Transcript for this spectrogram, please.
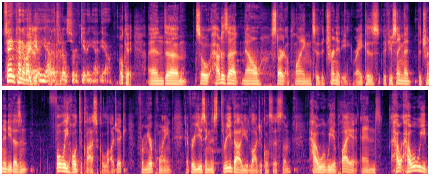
same kind of idea. Yeah, yeah okay. that's what I was sort of getting at. Yeah. Okay. And um, so, how does that now start applying to the Trinity, right? Because if you're saying that the Trinity doesn't fully hold to classical logic, from your point, if we're using this three valued logical system, how would we apply it? And how, how will we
